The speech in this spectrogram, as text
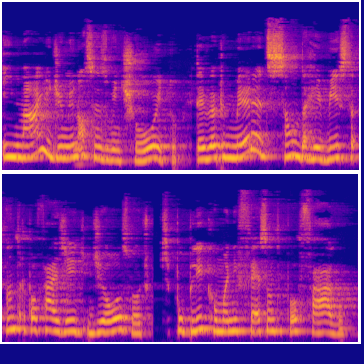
Em maio de 1928, teve a primeira edição da revista Antropofagia de Oswald, que publica o Manifesto Antropofago,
